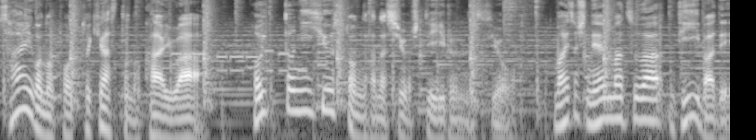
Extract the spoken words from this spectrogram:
最後のポッドキャストの回はホイットニー・ヒューストンの話をしているんですよ。毎年年末はディーバで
